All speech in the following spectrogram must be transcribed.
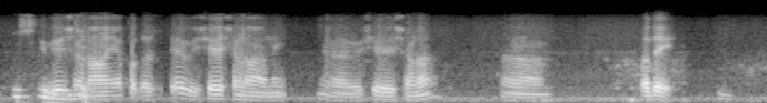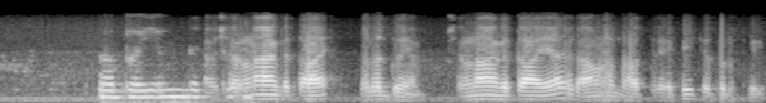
विभीषणाय पदस्य विशेषणानि विशेषण पदे। शरणागताय पदद्वयं। शरणागताय रावणधात्रेपि चतुर्थी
